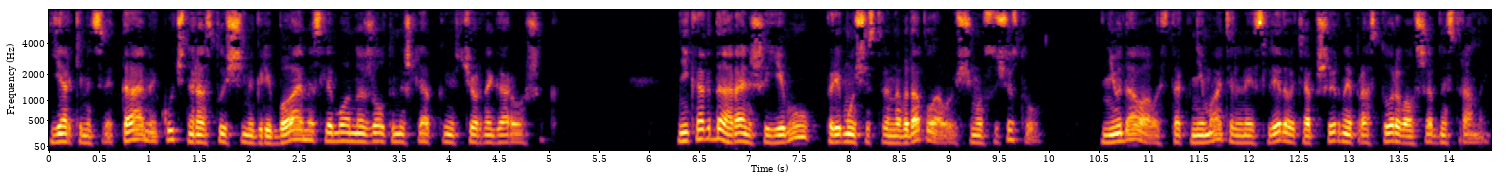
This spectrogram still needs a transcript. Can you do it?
яркими цветами, кучно растущими грибами с лимонно-желтыми шляпками в черный горошек. Никогда раньше ему, преимущественно водоплавающему существу, не удавалось так внимательно исследовать обширные просторы волшебной страны.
